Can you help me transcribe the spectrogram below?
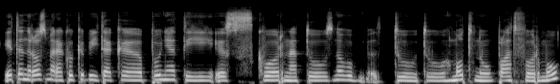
je ten rozmer ako keby tak uh, poňatý skôr na tú znovu tú, tú hmotnú platformu,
